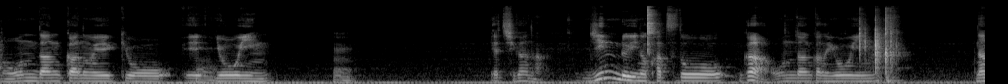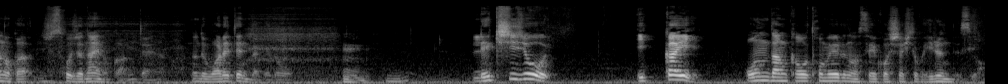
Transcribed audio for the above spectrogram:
まあ温暖化の影響えうん。要因。うん。いや違うな。人類の活動が温暖化の要因なのかそうじゃないのかみたいなので割れてんだけどうん。歴史上一回温暖化を止めるのを成功した人がいるんですよ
